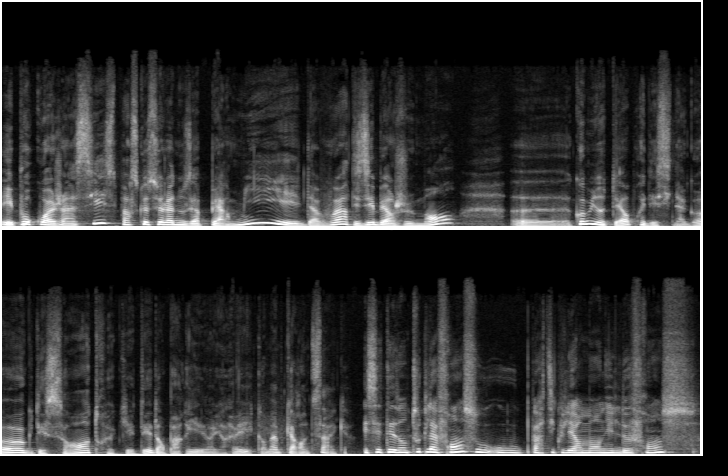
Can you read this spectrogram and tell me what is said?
et pourquoi j'insiste? Parce que cela nous a permis d'avoir des hébergements euh, communautaires auprès des synagogues, des centres qui étaient dans Paris. Il y en avait quand même 45. Et c'était dans toute la France ou, ou particulièrement en Île-de-France quand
